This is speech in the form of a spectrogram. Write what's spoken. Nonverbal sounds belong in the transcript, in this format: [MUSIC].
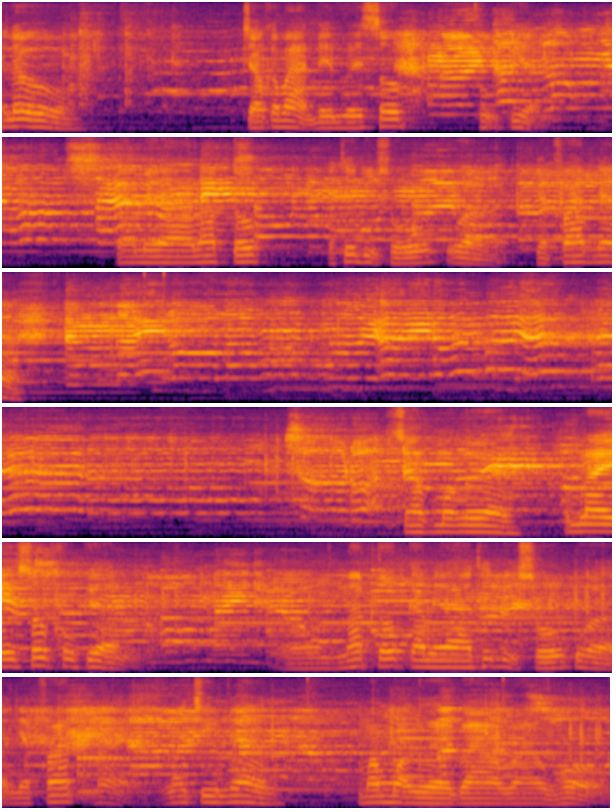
Hello. Chào các bạn đến với shop phụ kiện camera laptop và thiết bị số của Nhật Phát nha. Chào mọi người. Hôm nay shop phụ kiện uh, laptop camera thiết bị số của Nhật Phát lại livestream nha. Mong mọi người vào và ủng hộ.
